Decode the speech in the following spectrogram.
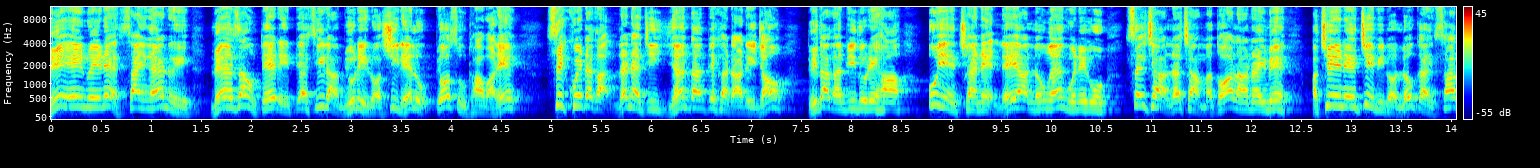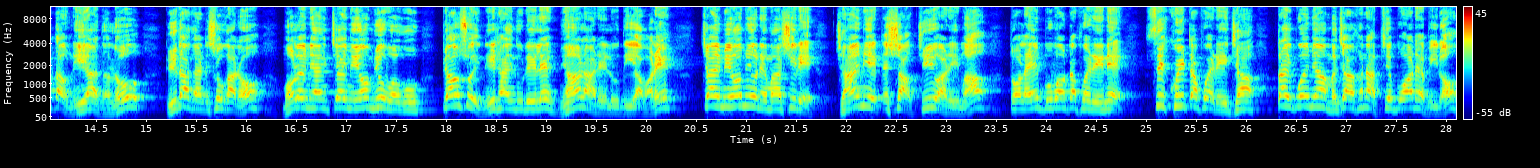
နေအိမ်တွေနဲ့ဆိုင်ကန်းတွေလယ်ဆောင်တဲတွေပျက်စီးတာမျိုးတွေတော့ရှိတယ်လို့ပြောဆိုထားပါတယ်။ စစ်ခွေးတပ်ကလက်နက်ကြီးရန်တမ်းပစ်ခတ်တာတွေကြောင့်ဒေသခံပြည်သူတွေဟာဥယျာဉ်ခြံနဲ့လေယာလုပ်ငန်းခွင်တွေကိုစိတ်ချလက်ချမသွားလာနိုင်ပဲအခြေအနေကြည့်ပြီးတော့လောက်ကင်စားတောက်နေရတယ်လို့ဒေသခံတချို့ကတော့မော်လမြိုင်ကြိုင်မရောမြို့ပေါ်ကိုပြောင်းရွှေ့နေထိုင်သူတွေလည်းများလာတယ်လို့သိရပါတယ်။ကြိုင်မရောမြို့နယ်မှာရှိတဲ့ဂျိုင်းမြေတလျှောက်ကြီးရွာတွေမှာတော်လိုင်းပူပေါင်းတပ်ဖွဲ့တွေနဲ့စစ်ခွေးတပ်ဖွဲ့တွေကြားတိုက်ပွဲများမကြာခဏဖြစ်ပွားတတ်ပြီးတော့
